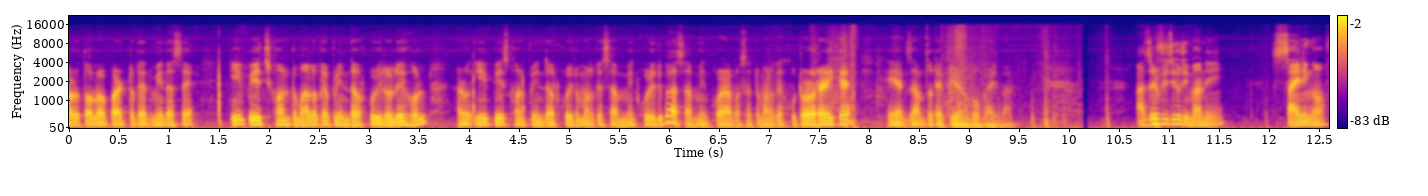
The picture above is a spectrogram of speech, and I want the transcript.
আৰু তলৰ পাৰ্টটোত এডমিট আছে। এই পেজখন তোমালোকে প্ৰিণ্ট আউট কৰি ল'লেই হ'ল আৰু এই পেজখন প্ৰিণ্ট আউট কৰি তোমালোকে ছাবমিট কৰি দিবা। ছাবমিট কৰাৰ পাছত তোমালোকে সোতৰ তাৰিখে সেই এক্সামটোত এপিয়াৰ হ'ব পাৰিবা। আজিৰ ভিডিঅ'ত ইমানেই। চাইনিং অফ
